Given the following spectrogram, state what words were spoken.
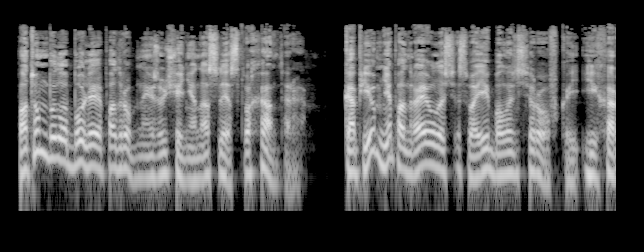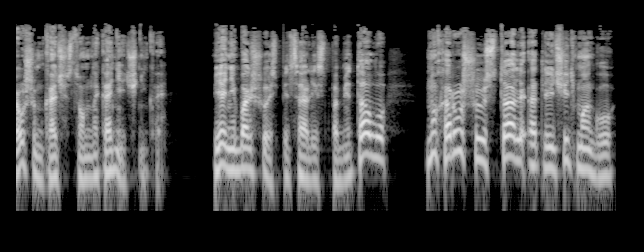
Потом было более подробное изучение наследства Хантера. Копье мне понравилось своей балансировкой и хорошим качеством наконечника. Я небольшой специалист по металлу, но хорошую сталь отличить могу.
